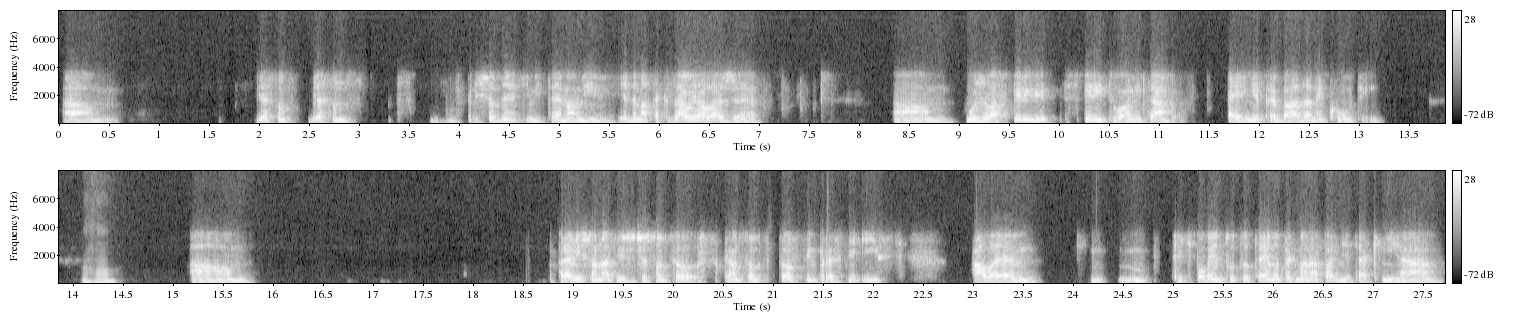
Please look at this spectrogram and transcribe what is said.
Um, ja, som, ja som prišiel s nejakými témami. Jedna ma tak zaujala, že um, mužová spirit, spiritualita a jej neprebádané kúty. Uh-huh. Um, premýšľam nad tým, že čo som chcel, kam som chcel s tým presne ísť ale keď poviem túto tému, tak ma napadne tá kniha,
